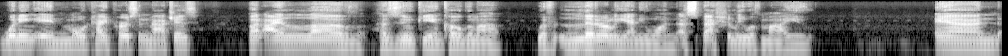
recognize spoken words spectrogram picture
winning in multi-person matches, but I love Hazuki and Koguma with literally anyone, especially with Mayu. And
